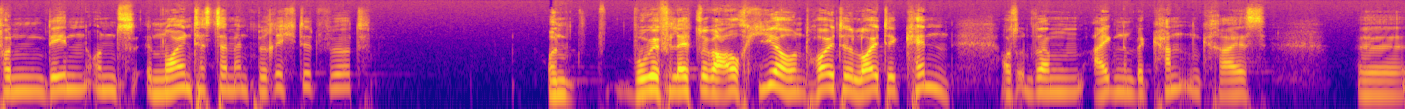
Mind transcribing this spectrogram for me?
von denen uns im Neuen Testament berichtet wird. Und wo wir vielleicht sogar auch hier und heute Leute kennen aus unserem eigenen Bekanntenkreis, äh,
